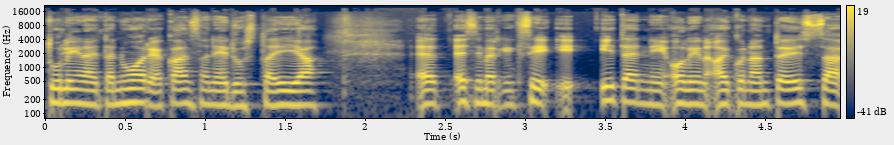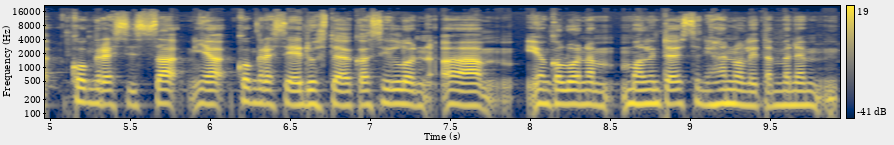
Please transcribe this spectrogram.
tuli näitä nuoria kansanedustajia, et esimerkiksi itse niin olin aikoinaan töissä kongressissa ja kongressiedustaja, joka silloin, ähm, jonka luona mä olin töissä, niin hän oli tämmöinen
